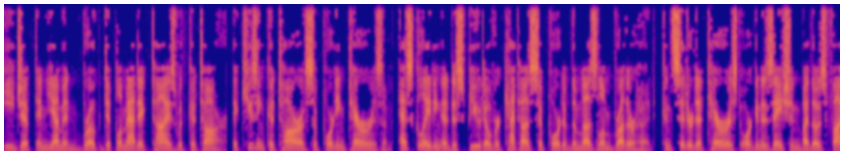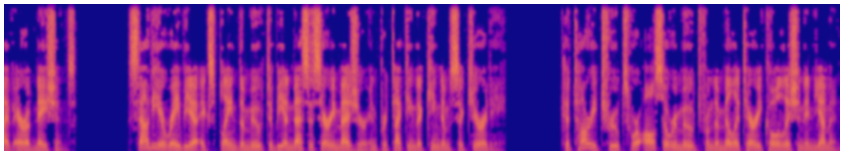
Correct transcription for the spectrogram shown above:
Egypt, and Yemen broke diplomatic ties with Qatar, accusing Qatar of supporting terrorism, escalating a dispute over Qatar's support of the Muslim Brotherhood, considered a terrorist organization by those five Arab nations. Saudi Arabia explained the move to be a necessary measure in protecting the kingdom's security. Qatari troops were also removed from the military coalition in Yemen.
